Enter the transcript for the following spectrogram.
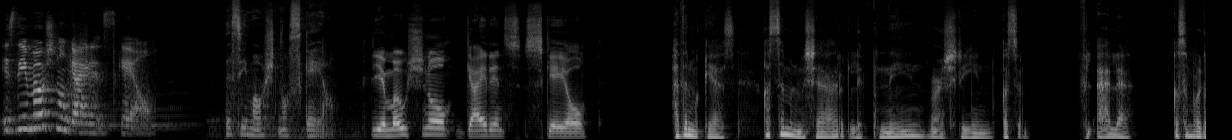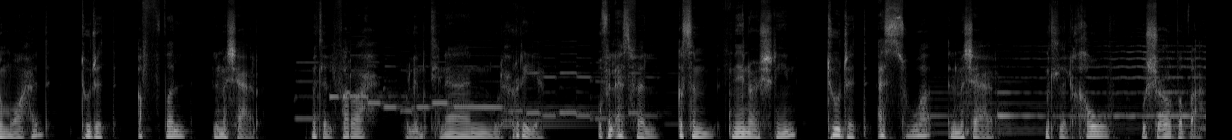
Is the emotional guidance scale. This emotional scale. The emotional guidance scale. هذا المقياس قسم المشاعر ل 22 قسم. في الأعلى قسم رقم واحد توجد أفضل المشاعر مثل الفرح والامتنان والحرية. وفي الأسفل قسم 22 توجد أسوأ المشاعر مثل الخوف والشعور بالضعف.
